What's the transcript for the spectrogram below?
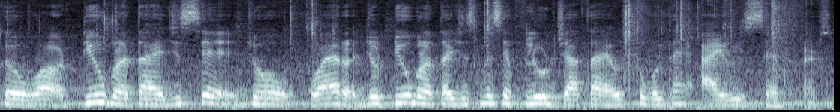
ट्यूब रहता है, जिससे जो वायर जो ट्यूब रहता है, जिसमें से फ्लूड जाता है, उसको बोलते हैं आईवी सेट फ्रेंड्स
